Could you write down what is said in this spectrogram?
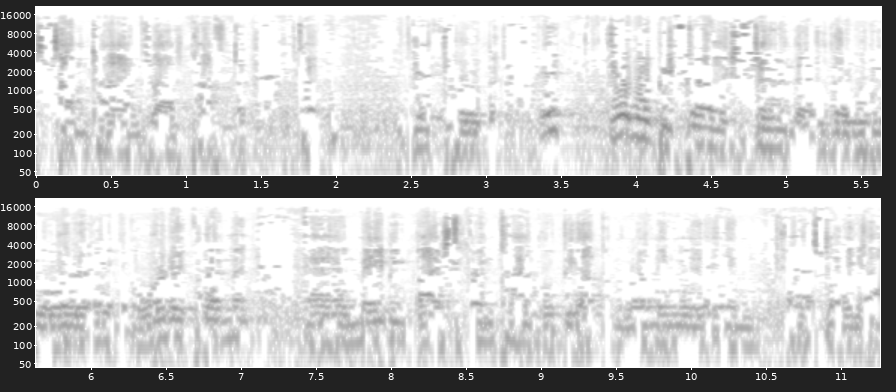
is sometimes uh, tough to, to get through. But it, it will be fairly soon that, that we order, order equipment and maybe by springtime we'll be up and running in, in as a uh,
